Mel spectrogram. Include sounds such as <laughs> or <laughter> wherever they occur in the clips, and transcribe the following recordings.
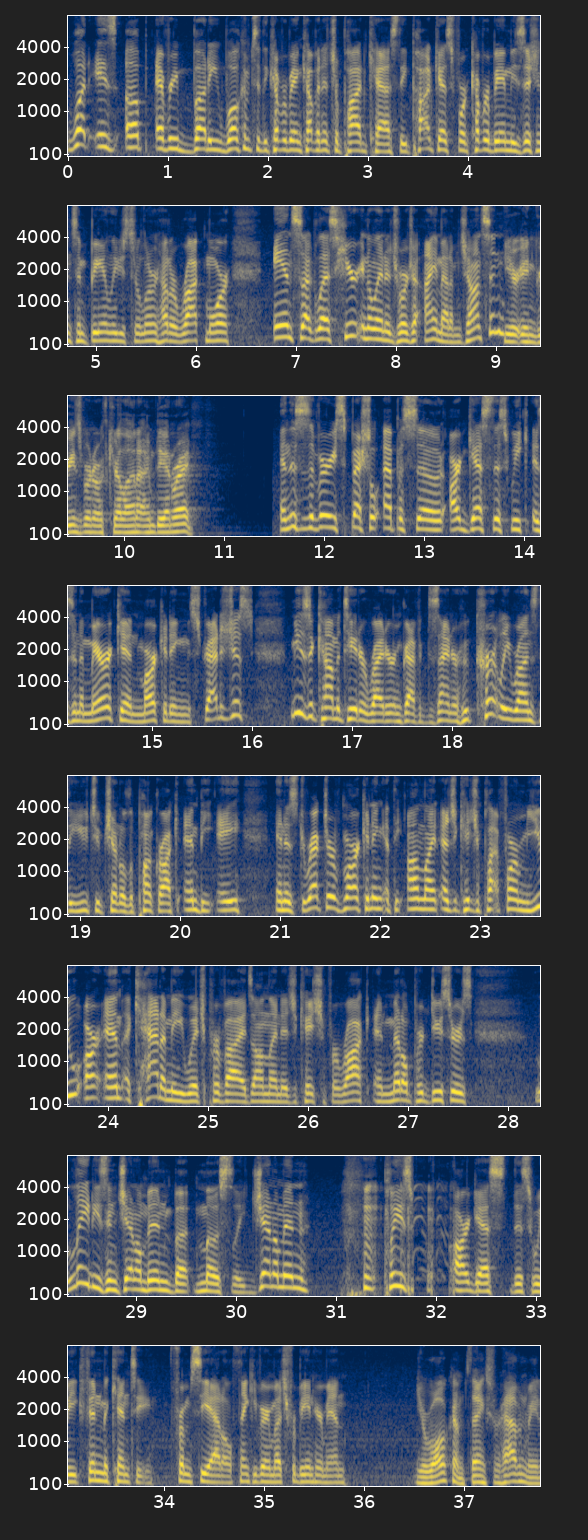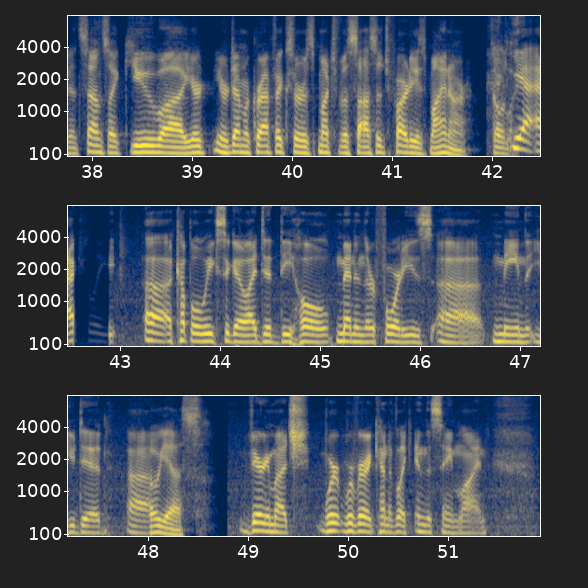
What is up, everybody? Welcome to the Cover Band Confidential podcast, the podcast for cover band musicians and band leaders to learn how to rock more and suck less. Here in Atlanta, Georgia, I am Adam Johnson. Here in Greensboro, North Carolina, I'm Dan Wright. And this is a very special episode. Our guest this week is an American marketing strategist, music commentator, writer, and graphic designer who currently runs the YouTube channel The Punk Rock MBA and is director of marketing at the online education platform URM Academy, which provides online education for rock and metal producers ladies and gentlemen, but mostly gentlemen, please, <laughs> our guest this week, Finn McKenty from Seattle. Thank you very much for being here, man. You're welcome. Thanks for having me. And it sounds like you, uh, your your demographics are as much of a sausage party as mine are. Totally. Yeah, actually, uh, a couple of weeks ago, I did the whole men in their 40s uh, meme that you did. Uh, oh yes, very much. We're we're very kind of like in the same line.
